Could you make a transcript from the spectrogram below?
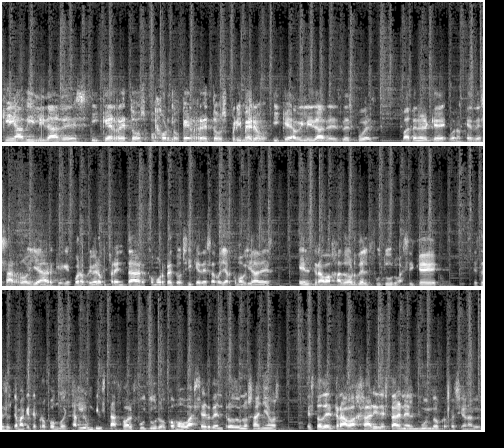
qué habilidades y qué retos, o mejor dicho, qué retos primero y qué habilidades después va a tener que, bueno, que desarrollar, que, bueno, primero enfrentar como retos y que desarrollar como habilidades el trabajador del futuro. Así que este es el tema que te propongo, echarle un vistazo al futuro, cómo va a ser dentro de unos años esto de trabajar y de estar en el mundo profesional.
